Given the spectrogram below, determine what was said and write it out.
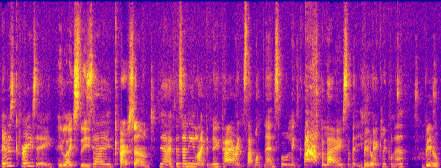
It was crazy. He likes the So car sound. yeah, if there's any like new parents that want this, we'll link that below so that you can go click on it. Vero.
